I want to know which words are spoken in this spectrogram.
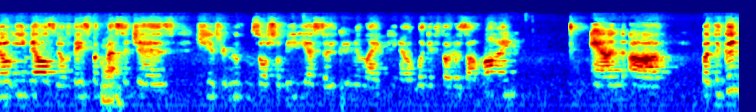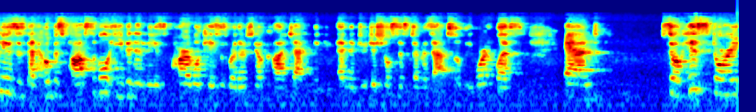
no emails, no Facebook wow. messages. She was removed from social media, so you couldn't even like you know look at photos online. And uh, but the good news is that hope is possible even in these horrible cases where there's no contact and the judicial system is absolutely worthless. And so his story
